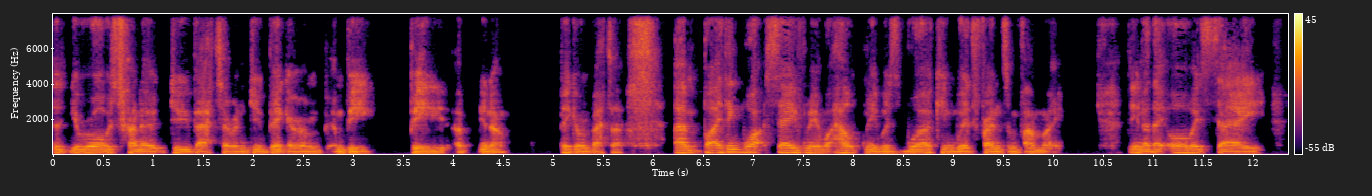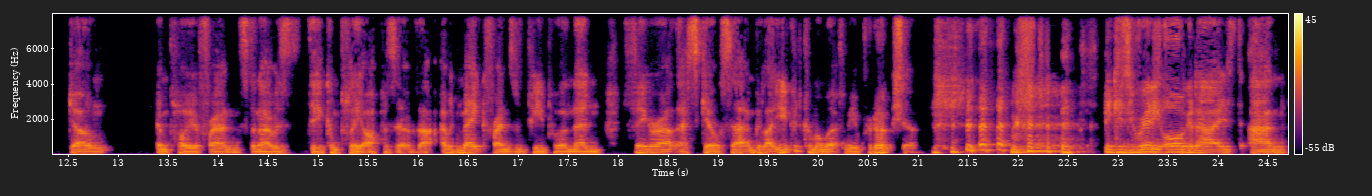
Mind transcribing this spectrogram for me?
you're always trying to do better and do bigger and, and be be uh, you know bigger and better. Um, but I think what saved me and what helped me was working with friends and family. You know, they always say, don't employ your friends. And I was the complete opposite of that. I would make friends with people and then figure out their skill set and be like, you could come and work for me in production. because you're really organized and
